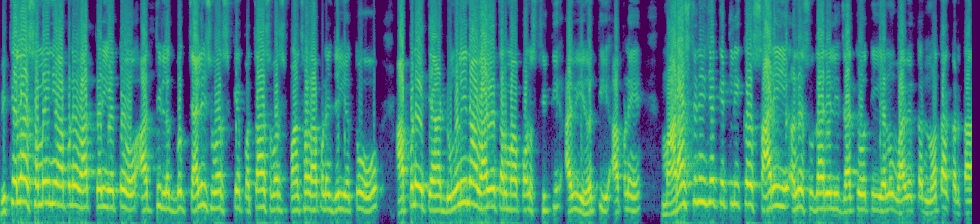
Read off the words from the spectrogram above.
વિતેલા સમયની આપણે વાત કરીએ તો આજથી લગભગ ચાલીસ વર્ષ કે પચાસ વર્ષ પાછળ આપણે જઈએ તો આપણે ત્યાં ડુંગળીના વાવેતરમાં પણ સ્થિતિ આવી હતી. આપણે મહારાષ્ટ્રની જે કેટલીક સારી અને સુધારેલી જાતિઓ હતી એનું વાવેતર નહોતા કરતા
